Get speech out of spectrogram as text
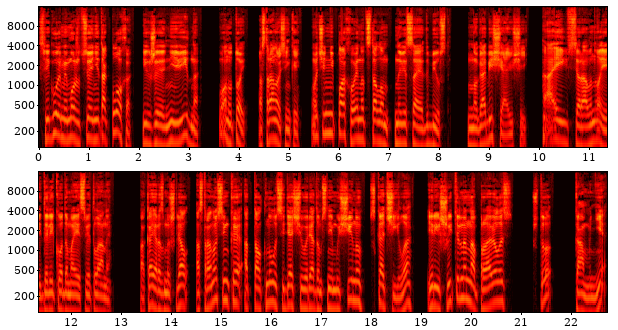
с фигурами, может, все и не так плохо. Их же не видно. Вон у той, остроносенькой, очень неплохой над столом нависает бюст. Многообещающий. Ай, все равно ей далеко до моей Светланы. Пока я размышлял, остроносенькая оттолкнула сидящего рядом с ней мужчину, вскочила, и решительно направилась... Что? Ко мне?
